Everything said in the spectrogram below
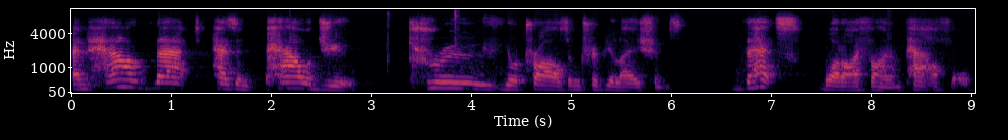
and how that has empowered you through your trials and tribulations. That's what I find powerful.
